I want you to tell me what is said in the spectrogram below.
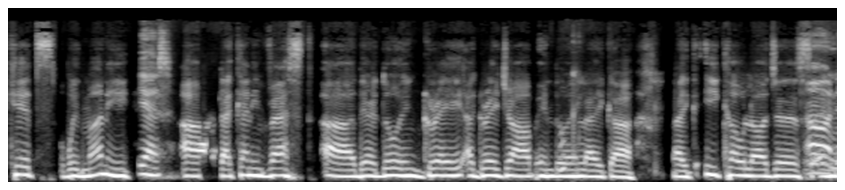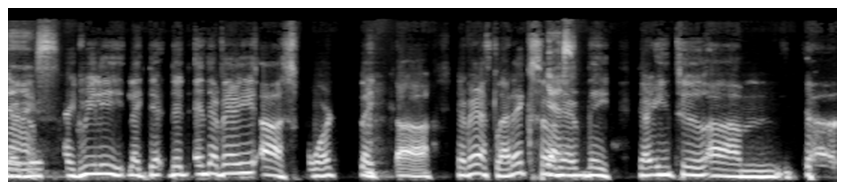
kids with money yes uh, that can invest uh, they're doing great a great job in doing okay. like uh like eco lodges oh nice like really like they're, they're, and they're very uh sport like uh they're very athletic so yes. they're they they're into um, uh,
